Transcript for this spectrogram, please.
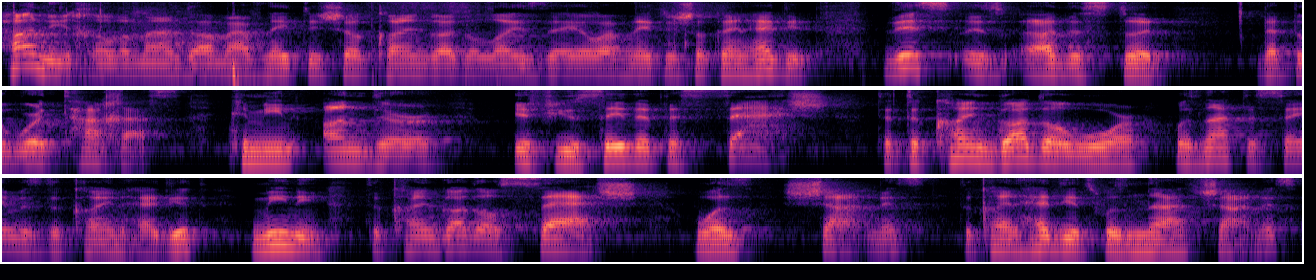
Hani chalaman damar avnei shel kohen gadol loy zeo avnei shel kohen hedit. This is understood that the word tachas can mean under if you say that the sash that the Kohen Gadol wore was not the same as the Kohen Hedit, meaning the Kohen Gadol sash was shatness, the Kohen Hedit was not shatness,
